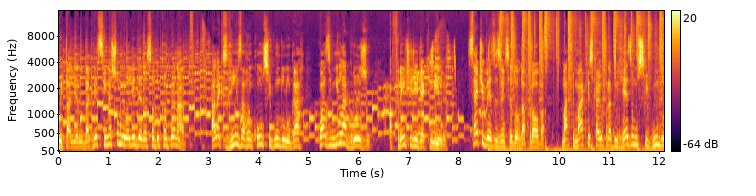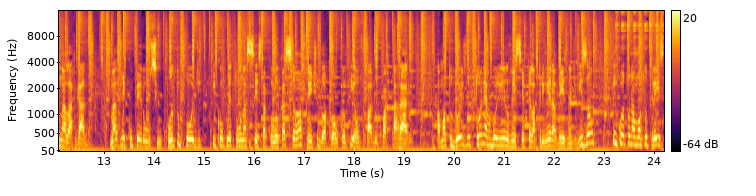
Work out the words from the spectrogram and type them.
o italiano da Gresini assumiu a liderança do campeonato. Alex Rins arrancou um segundo lugar quase milagroso, à frente de Jack Miller. Sete vezes vencedor da prova, Mark Marques caiu para 22º na largada, mas recuperou-se o quanto pôde e completou na sexta colocação à frente do atual campeão Fábio Quartararo. A Moto 2 o Tony Arbolino vencer pela primeira vez na divisão, enquanto na Moto 3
